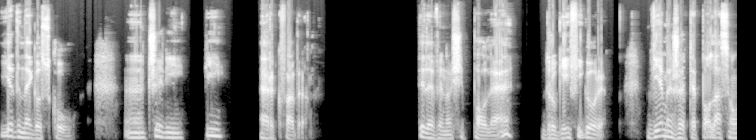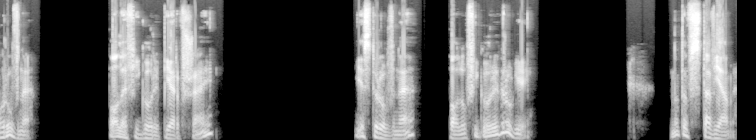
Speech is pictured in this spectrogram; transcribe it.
jednego z kół, e, czyli pi r kwadrat. Tyle wynosi pole drugiej figury. Wiemy, że te pola są równe. Pole figury pierwszej jest równe polu figury drugiej. No to wstawiamy.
